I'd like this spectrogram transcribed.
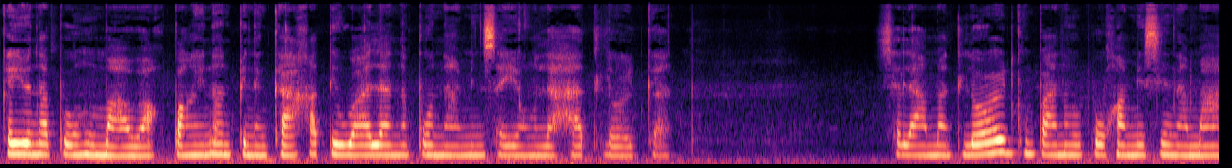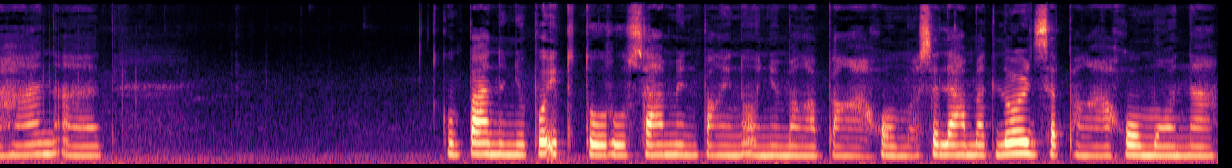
kayo na po humawak. Panginoon, pinagkakatiwala na po namin sa iyong lahat, Lord God. Salamat, Lord, kung paano mo po kami sinamahan at kung paano nyo po ituturo sa amin, Panginoon, yung mga pangako mo. Salamat, Lord, sa pangako mo na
